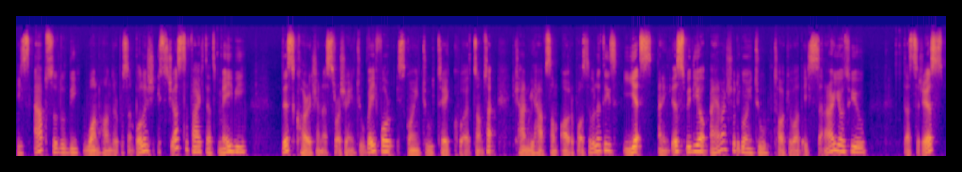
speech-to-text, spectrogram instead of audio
is absolutely 100% bullish. It's just the fact that maybe this correction structure into wave 4 is going to take quite some time. Can we have some other possibilities? Yes. And in this video, I am actually going to talk about a scenario to you that suggests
